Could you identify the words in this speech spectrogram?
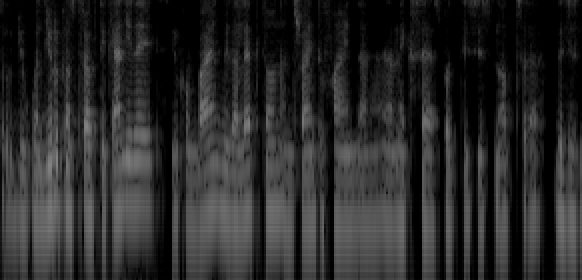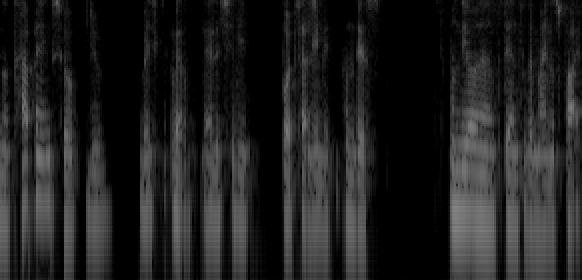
So you, when you reconstruct the candidate, you combine with a lepton and trying to find uh, an excess, but this is not uh, this is not happening. So you basically, well, LHCb puts a limit on this on the order of 10 to the minus 5.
